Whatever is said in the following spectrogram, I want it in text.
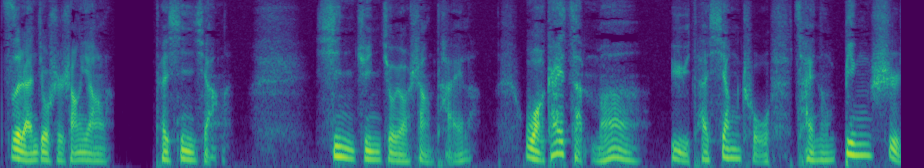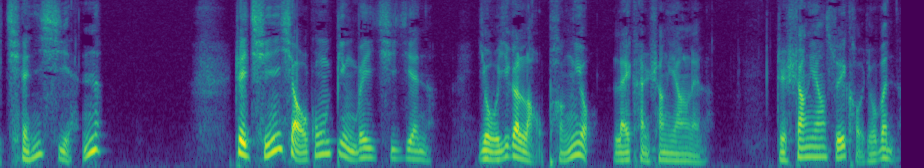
自然就是商鞅了。他心想啊，新君就要上台了。我该怎么与他相处才能冰释前嫌呢？这秦孝公病危期间呢，有一个老朋友来看商鞅来了。这商鞅随口就问呢：“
